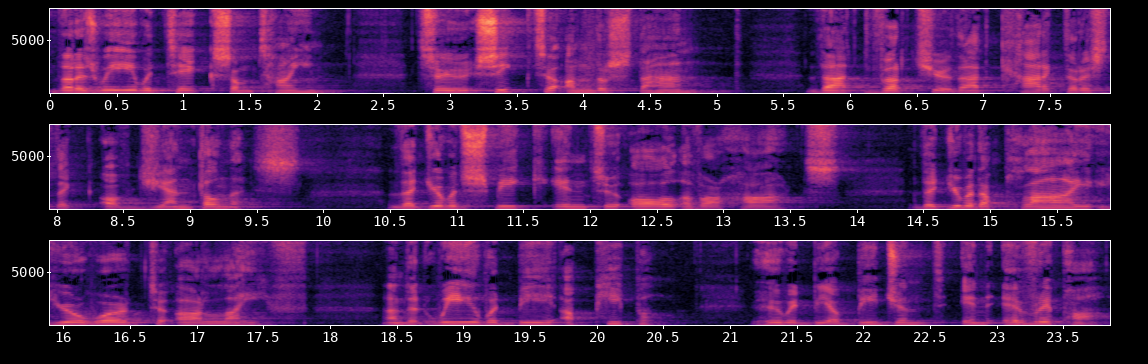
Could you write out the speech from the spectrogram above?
that as we would take some time to seek to understand that virtue, that characteristic of gentleness, that you would speak into all of our hearts, that you would apply your word to our life, and that we would be a people who would be obedient in every part.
